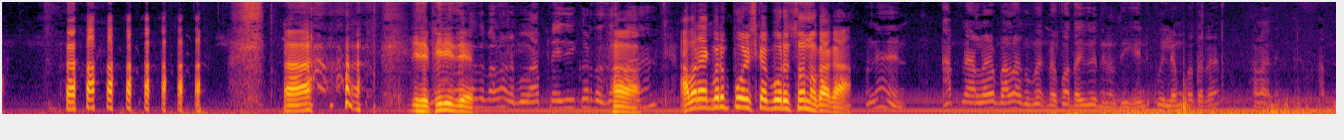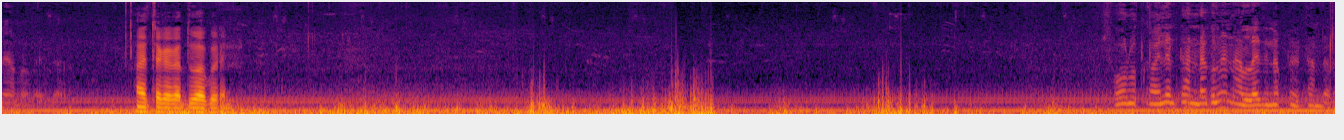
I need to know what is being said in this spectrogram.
দিছে ফ্রিজে। হ্যাঁ। আবার একবারে পরিষ্কার পরিচ্ছন্ন কাকা। আপনি আল্লাহর বালা খুব একটা কথা কইলাম কথাটা আপনি আল্লাহ আচ্ছা কাকা দোয়া করেন। শরবত ঠান্ডা করলেন আল্লাহ দিন আপনি ঠান্ডা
